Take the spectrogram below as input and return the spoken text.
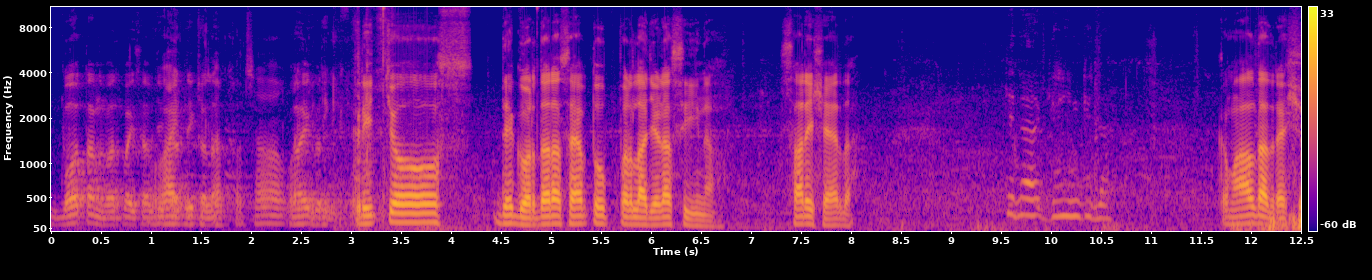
ਬਹੁਤ ਧੰਨਵਾਦ ਭਾਈ ਸਾਹਿਬ ਜੀ ਜੀ ਕਲਾ। ਵਾਹਿਗੁਰੂ ਕ੍ਰਿਚੋ ਦੇ ਗੁਰਦੁਆਰਾ ਸਾਹਿਬ ਤੋਂ ਉੱਪਰਲਾ ਜਿਹੜਾ ਸੀਨ ਆ ਸਾਰੇ ਸ਼ਹਿਰ ਦਾ। ਕਿੰਨਾ ਗ੍ਰੀਨ ਕਿੰਨਾ? ਕਮਾਲ ਦਾ ਦ੍ਰਿਸ਼।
